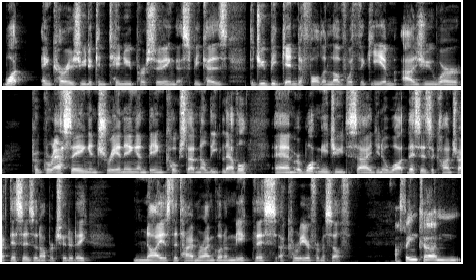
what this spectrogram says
What encouraged you to continue pursuing this? Because did you begin to fall in love with the game as you were progressing and training and being coached at an elite level? Um, or what made you decide you know what? This is a contract. This is an opportunity. Now is the time where i'm going to make this a career for myself I think um,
